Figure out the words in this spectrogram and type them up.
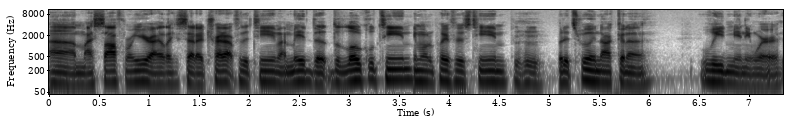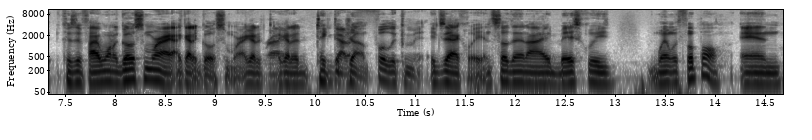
um, my sophomore year, I like I said, I tried out for the team. I made the, the local team. I want to play for this team, Mm-hmm. but it's really not gonna lead me anywhere because if I want to go somewhere, I, I got to go somewhere. I got to I got to take You the jump. fully commit. Exactly. And so then I basically went with football, and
